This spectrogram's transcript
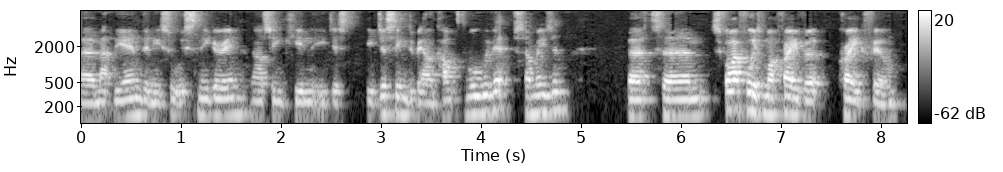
um, at the end, and he's sort of sniggering, and I was thinking he just he just seemed to be uncomfortable with it for some reason. But um, Skyfall is my favourite Craig film.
